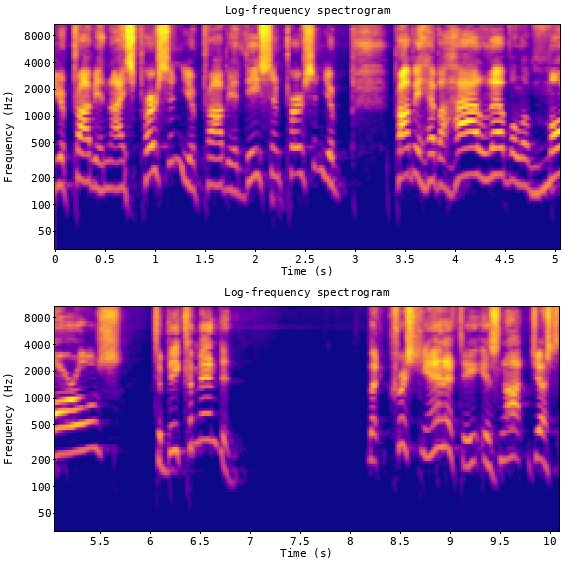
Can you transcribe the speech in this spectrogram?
You're probably a nice person. You're probably a decent person. You probably have a high level of morals to be commended. But Christianity is not just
